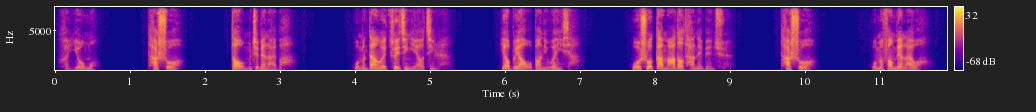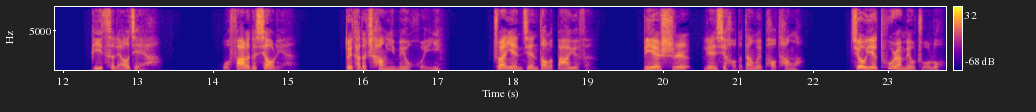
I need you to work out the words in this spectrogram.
很幽默。他说：“到我们这边来吧，我们单位最近也要进人，要不要我帮你问一下？”我说：“干嘛到他那边去？”他说：“我们方便来往，彼此了解呀。”我发了个笑脸，对他的倡议没有回应。转眼间到了八月份，毕业时联系好的单位泡汤了，就业突然没有着落，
